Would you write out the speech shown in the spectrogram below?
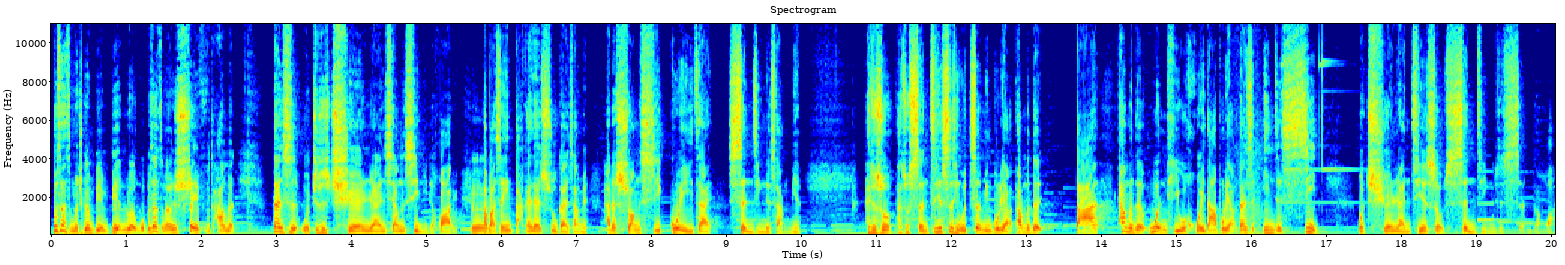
不知道怎么去跟别人辩论，我不知道怎么样去说服他们，但是我就是全然相信你的话语。嗯”他把圣经打开在树干上面，他的双膝跪在圣经的上面，他就说：“他说神，这些事情我证明不了，他们的答案，他们的问题我回答不了，但是因着信，我全然接受圣经是神的话。”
